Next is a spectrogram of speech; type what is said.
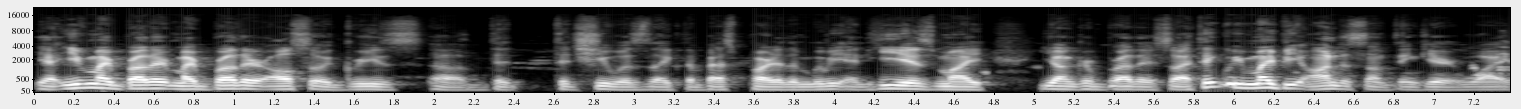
yeah, Even my brother, my brother also agrees uh, that that she was like the best part of the movie, and he is my younger brother. So I think we might be onto something here. Why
